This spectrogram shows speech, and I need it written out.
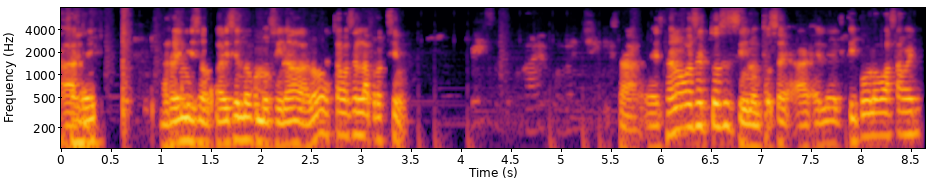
a. Ren- a se lo está diciendo como si nada, ¿no? Esta va a ser la próxima. sea, esa no va a ser tu asesino, entonces el, el tipo lo va a saber.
